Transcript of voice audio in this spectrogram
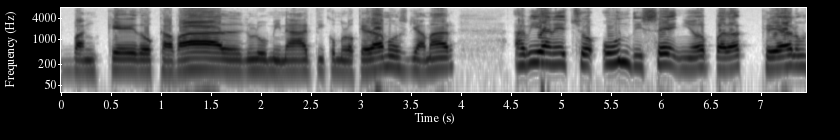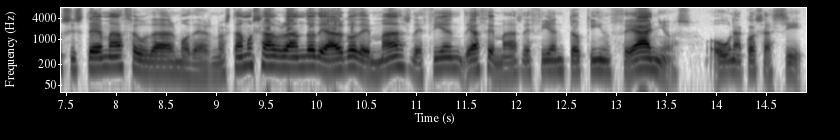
banquero, cabal, Illuminati, como lo queramos llamar, habían hecho un diseño para crear un sistema feudal moderno. Estamos hablando de algo de más de 100, de hace más de 115 años, o una cosa así.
